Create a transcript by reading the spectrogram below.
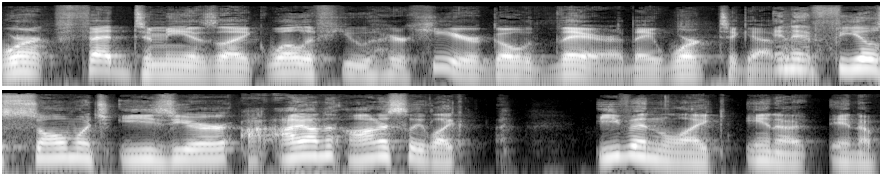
weren't fed to me as like, well, if you are here, go there. They work together. and it feels so much easier. I, I honestly like, even like in a in a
